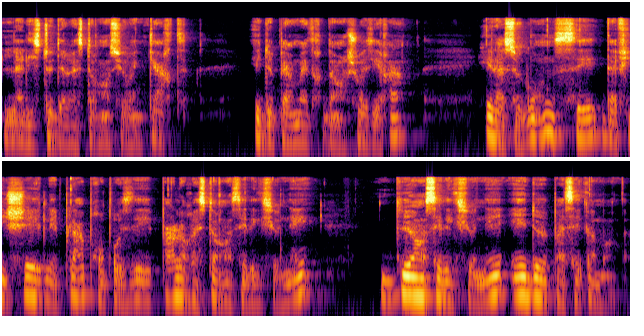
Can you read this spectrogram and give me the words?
la liste des restaurants sur une carte et de permettre d'en choisir un. Et la seconde, c'est d'afficher les plats proposés par le restaurant sélectionné, de en sélectionner et de passer commande.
